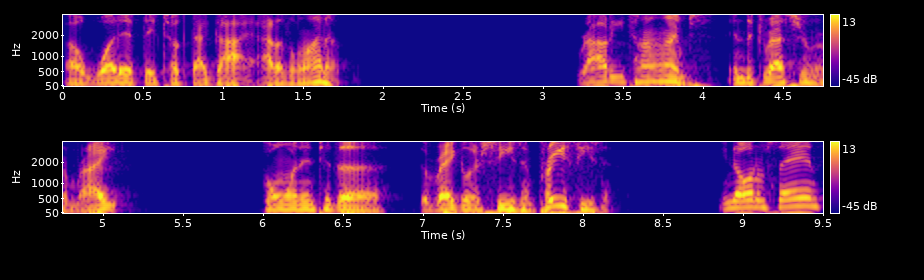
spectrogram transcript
Uh, what if they took that guy out of the lineup? Rowdy times in the dressing room, right? Going into the, the regular season, preseason. You know what I'm saying?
